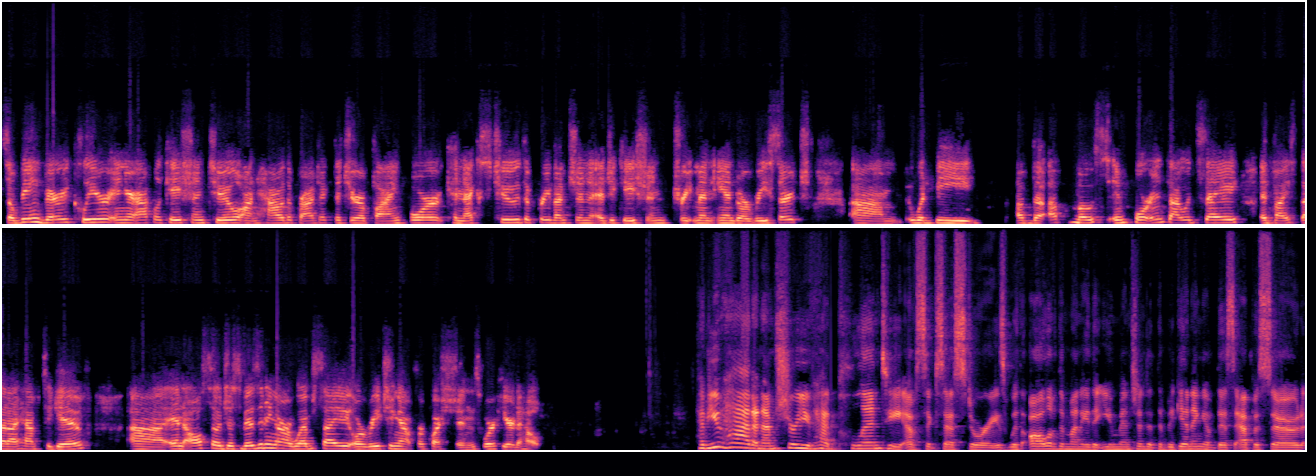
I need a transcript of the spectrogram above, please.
So being very clear in your application too on how the project that you're applying for connects to the prevention, education, treatment, and or research um, would be of the utmost importance, I would say, advice that I have to give. Uh, and also just visiting our website or reaching out for questions. We're here to help. Have you had, and I'm sure you've had plenty of success stories with all of the money that you mentioned at the beginning of this episode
